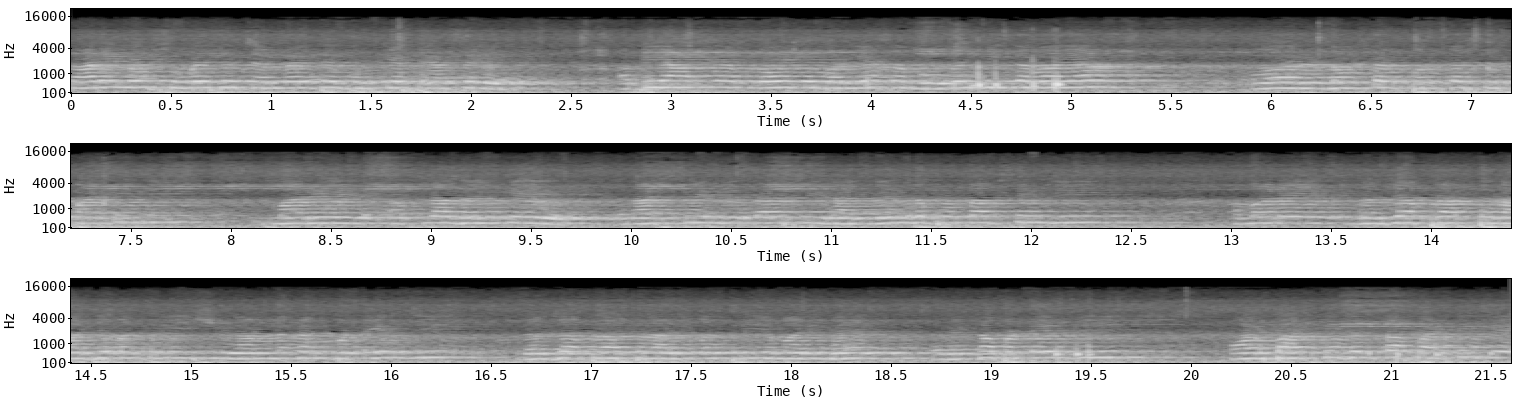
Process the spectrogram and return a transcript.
सारे लोग सुबह से चल रहे थे भूखे प्यासे। अभी आपने हम लोगों को बढ़िया सा भोजन भी करवाया और डॉक्टर पंकज त्रिपाठी जी हमारे अपना दल के राष्ट्रीय नेता श्री राजेंद्र प्रताप सिंह जी, हमारे दर्जा प्राप्त राज्य मंत्री श्री रामलखन पटेल जी, दर्जा प्राप्त राज्य मंत्री हमारी बहन रेखा पटेल जी और भारतीय जनता पार्टी के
